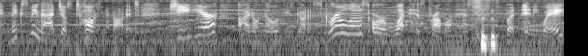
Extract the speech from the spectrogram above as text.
It makes me mad just talking about it. G here, I don't know if he's got a screw loose or what his problem is. but anyway,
